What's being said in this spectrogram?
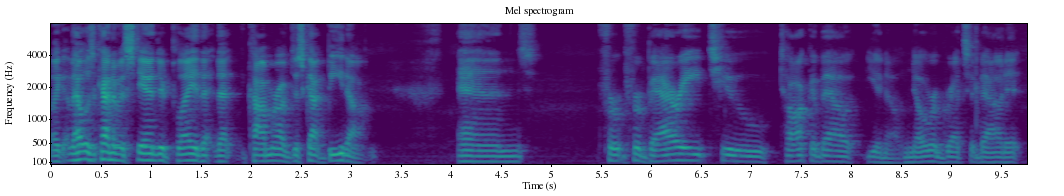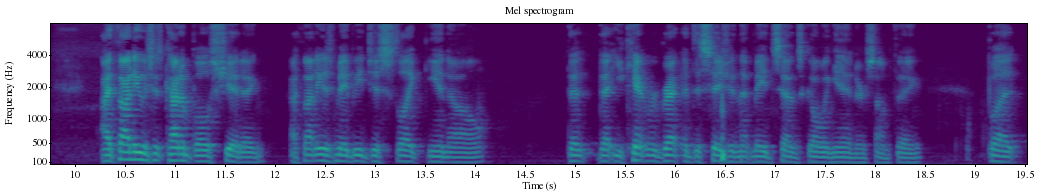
Like that was kind of a standard play that that Komarov just got beat on, and for for Barry to talk about you know no regrets about it, I thought he was just kind of bullshitting. I thought he was maybe just like you know that that you can't regret a decision that made sense going in or something, but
